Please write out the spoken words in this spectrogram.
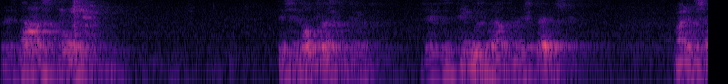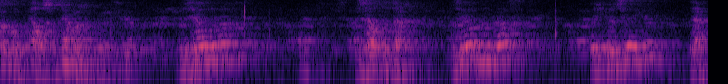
Er is nagesprongen. Dit is in opdracht gebeurd. Dit heeft een team gedaan van experts. Maar dit is ook op 11 september gebeurd. Dezelfde dag? Dezelfde dag. Dezelfde dag? Weet je dat zeker? Ja.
